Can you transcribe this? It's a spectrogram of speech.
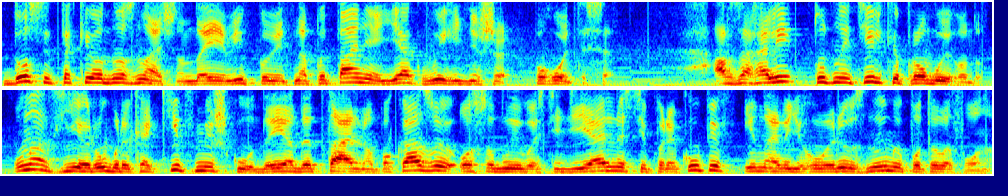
Досить таки однозначно дає відповідь на питання, як вигідніше погодьтеся. А взагалі тут не тільки про вигоду. У нас є рубрика Кіт в мішку, де я детально показую особливості діяльності перекупів і навіть говорю з ними по телефону.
